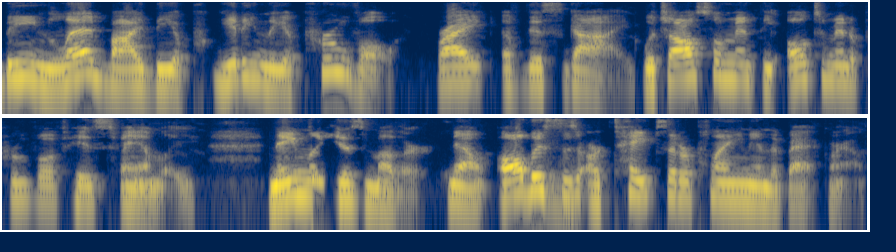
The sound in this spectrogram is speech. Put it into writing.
being led by the getting the approval right, of this guy, which also meant the ultimate approval of his family, namely his mother. Now, all this mm. is are tapes that are playing in the background.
